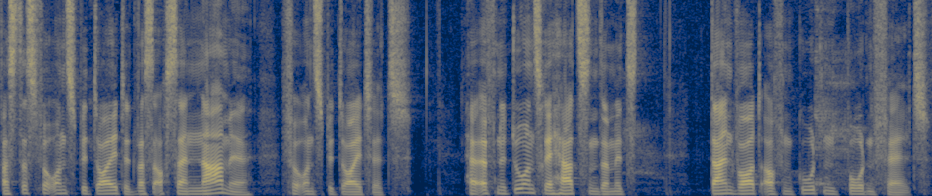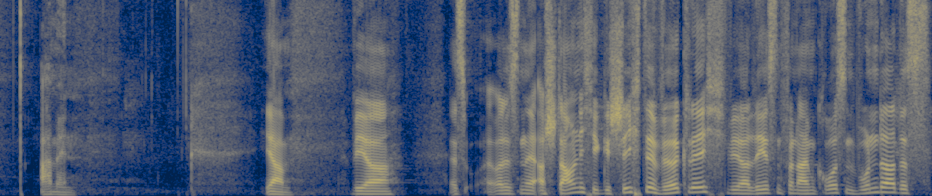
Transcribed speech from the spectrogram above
was das für uns bedeutet, was auch sein Name für uns bedeutet. Herr, öffne du unsere Herzen, damit dein Wort auf einen guten Boden fällt. Amen. Ja, wir, es, es ist eine erstaunliche Geschichte, wirklich. Wir lesen von einem großen Wunder, das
